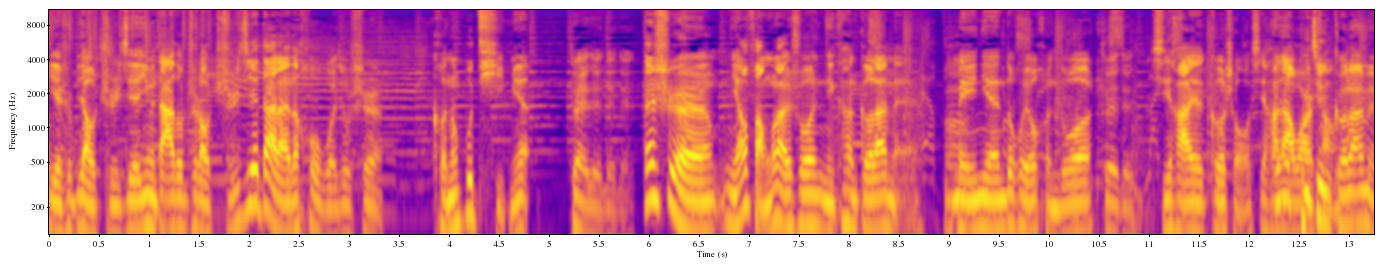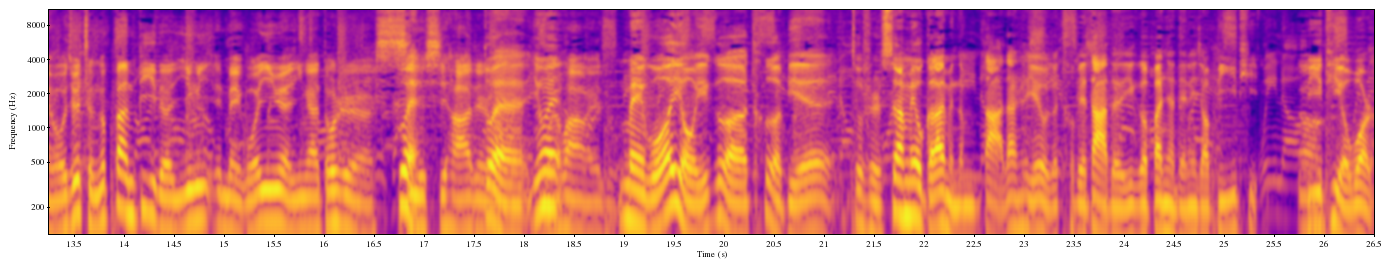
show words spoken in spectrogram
也是比较直接，因为大家都知道直接带来的后果就是可能不体面。对对对对。但是你要反过来说，你看格莱美，嗯。每一年都会有很多对对，嘻哈歌手、嘻哈大腕儿不仅格莱美，我觉得整个半壁的音美国音乐应该都是嘻对。嘻哈这种对因为。美国有一个特别，就是虽然没有格莱美那么大，但是也有一个特别大的一个颁奖典礼叫 BET、嗯。BET Award，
